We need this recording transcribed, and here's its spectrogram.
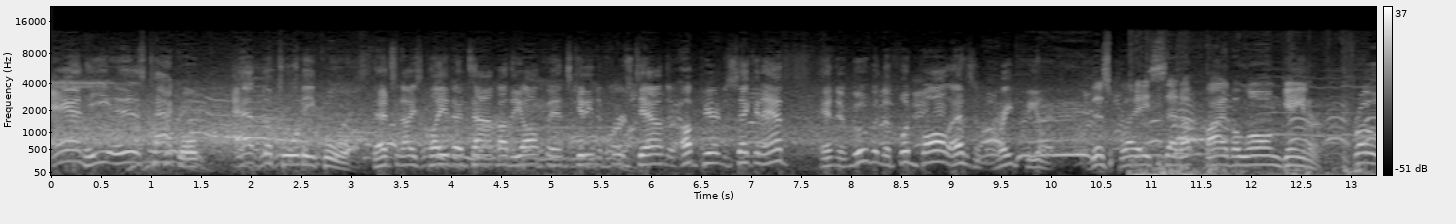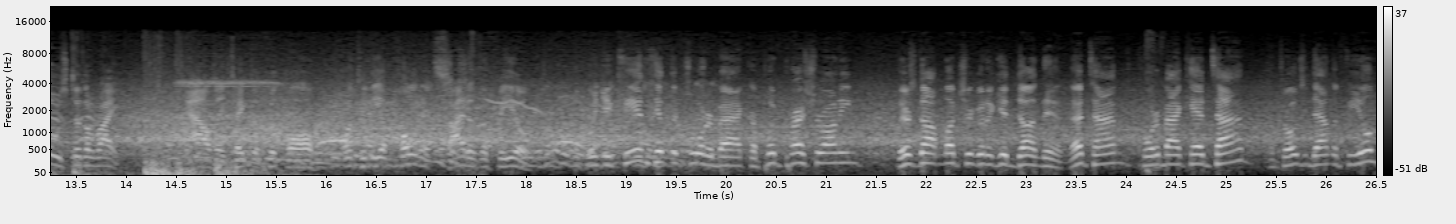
And he is tackled at the 44. That's a nice play that time by the offense, getting the first down. They're up here in the second half, and they're moving the football. That is a great feeling. This play set up by the long gainer. Throws to the right. Now they take the football onto the opponent's side of the field. When you can't hit the quarterback or put pressure on him, there's not much you're going to get done then. That time, quarterback had time and throws it down the field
